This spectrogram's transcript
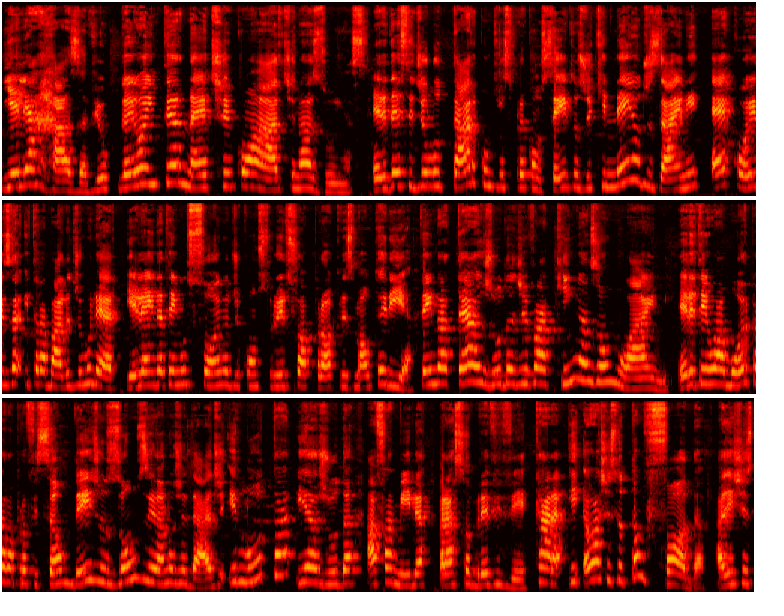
E ele arrasa, viu? Ganhou a internet com a arte nas unhas. Ele decidiu lutar contra os preconceitos de que nem o design é coisa e trabalho de mulher. E ele ainda tem o sonho de construir sua própria esmalteria, tendo até ajuda de vaquinhas online. Ele tem o amor pela profissão desde os 11 anos de idade e luta e ajuda a família para sobreviver. Cara, e eu acho isso tão foda. A gente,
